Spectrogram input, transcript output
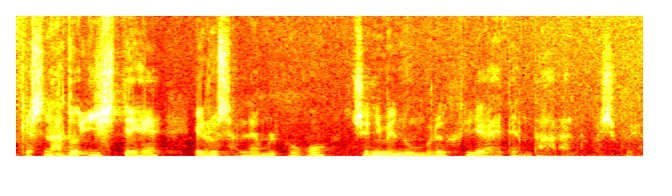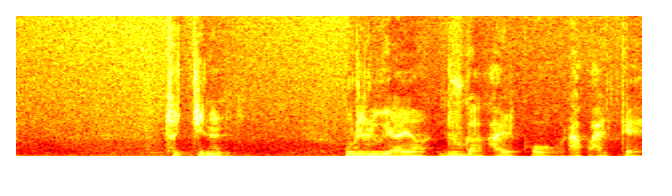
그래서 나도 이 시대에 예루살렘을 보고 주님의 눈물을 흘려야 된다라는 것이고요. 듣기는 우리를 위하여 누가 갈고라고 할 때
